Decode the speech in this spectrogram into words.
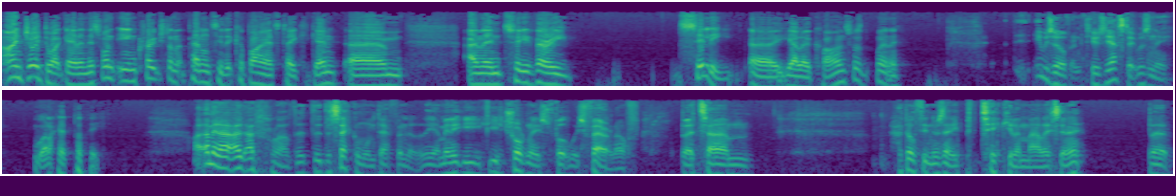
I enjoyed Dwight Gayle in this one. He encroached on that penalty that Cabaye had to take again. Um, and then two very silly uh, yellow cards, wasn't, weren't they? He was over enthusiastic, wasn't he? Well, like a puppy. I, I mean, I, I, well, the, the, the second one definitely. I mean, he, he trod on his foot, which fair enough, but um, I don't think there was any particular malice in it. But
